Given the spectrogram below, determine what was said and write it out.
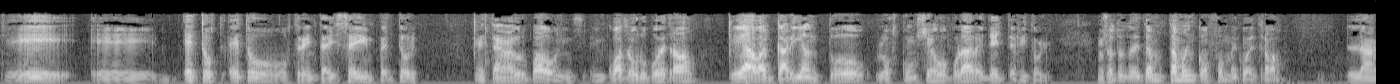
que eh, estos, estos 36 inspectores están agrupados en, cuatro grupos de trabajo que abarcarían todos los consejos populares del territorio. Nosotros estamos, inconformes con el trabajo. La,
